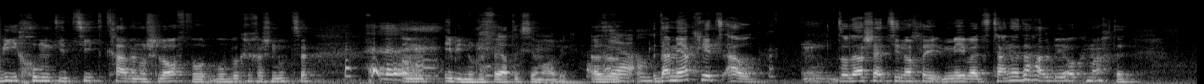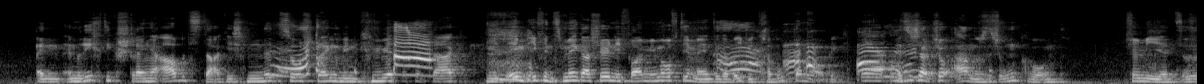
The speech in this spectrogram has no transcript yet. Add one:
wie kaum die Zeit gehabt, wenn er schläft, wo, wo wirklich kannst nutzen und ich bin nur fertig am Abend. Also Ja. da merke ich jetzt auch, so da schätze ich noch ein bisschen mehr, weil Tanja ein halbes Jahr gemacht hat. Ein, ein richtig strenger Arbeitstag ist nicht so streng wie ein gemütlicher Tag mit ihm. Ich finde es mega schön, ich freue mich immer auf die Montag, aber ich bin kaputt am Abend. Ja. Es ist halt schon anders, es ist ungewohnt. Für mich jetzt. Also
